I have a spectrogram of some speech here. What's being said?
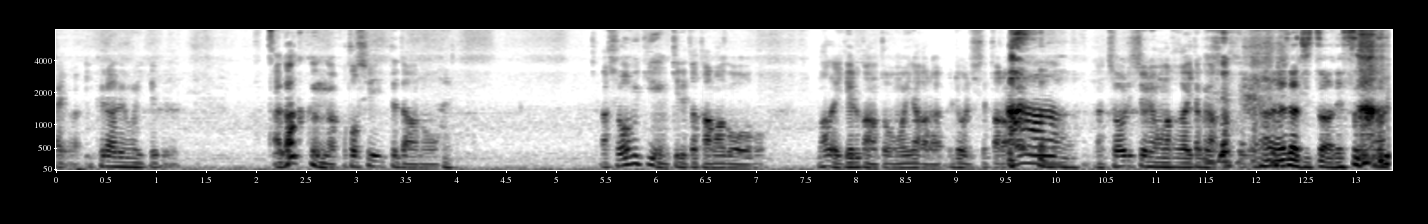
会はいくらでもいける。あガク君が今年言ってたあの、はい。あ賞味期限切れた卵をまだいけるかなと思いながら料理してたらあ調理中にお腹が痛くなったってい実はです。あす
